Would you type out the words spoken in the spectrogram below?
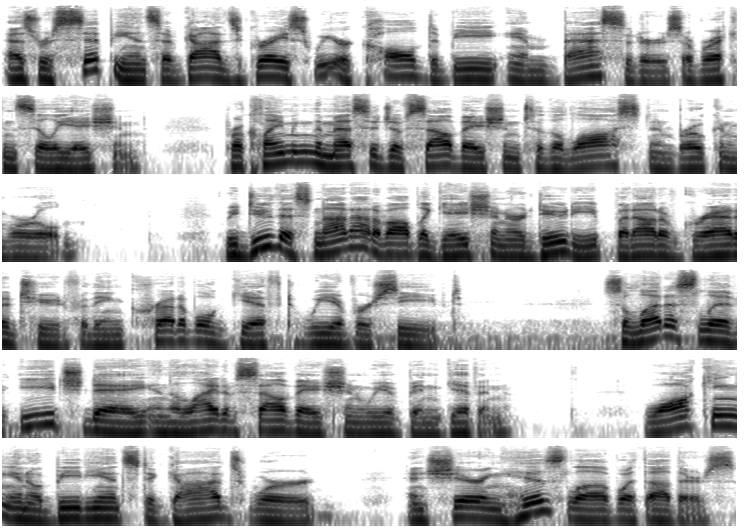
As recipients of God's grace, we are called to be ambassadors of reconciliation, proclaiming the message of salvation to the lost and broken world. We do this not out of obligation or duty, but out of gratitude for the incredible gift we have received. So let us live each day in the light of salvation we have been given, walking in obedience to God's word and sharing his love with others.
